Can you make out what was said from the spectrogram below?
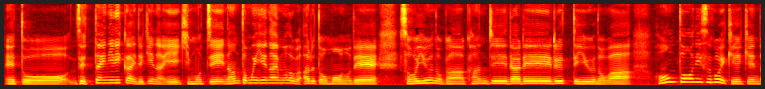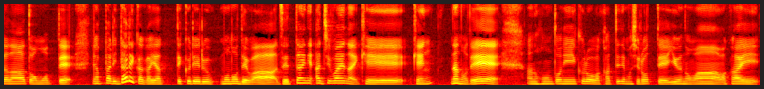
えーと、絶対に理解できない気持ち何とも言えないものがあると思うのでそういうのが感じられるっていうのは本当にすごい経験だなと思ってやっぱり誰かがやってくれるものでは絶対に味わえない経験なのであの本当に苦労は買ってでもしろっていうのは若い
